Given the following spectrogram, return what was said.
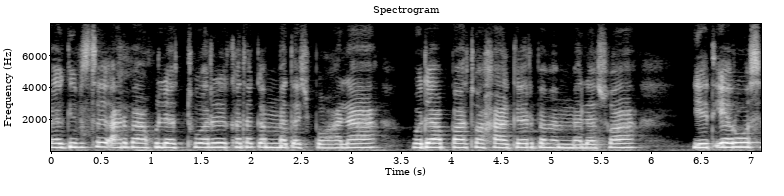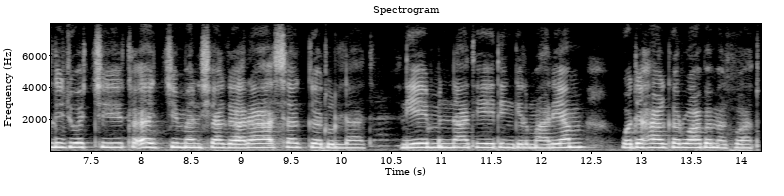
በግብፅ አርባ ሁለት ወር ከተቀመጠች በኋላ ወደ አባቷ ሀገር በመመለሷ የጤሮስ ልጆች ከእጅ መንሻ ጋር ሰገዱላት። እኔም እናቴ ድንግል ማርያም ወደ ሀገሯ በመግባቷ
